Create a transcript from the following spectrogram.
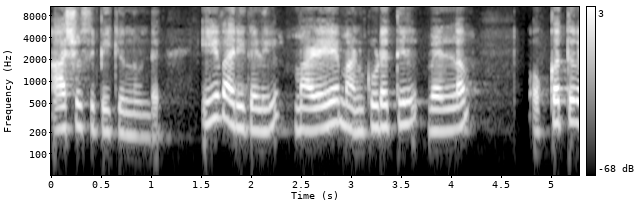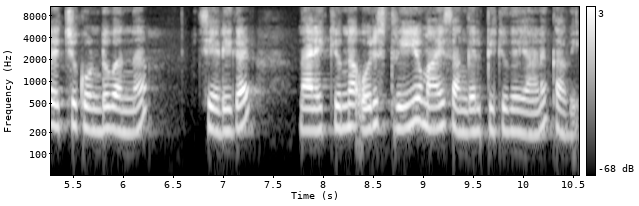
ആശ്വസിപ്പിക്കുന്നുണ്ട്. ഈ വരികളിൽ മഴയെ മൺകുടത്തിൽ വെള്ളം ഒക്കത്ത് വെച്ച് കൊണ്ടുവന്ന് ചെടികൾ നനയ്ക്കുന്ന ഒരു സ്ത്രീയുമായി സങ്കല്പിക്കുകയാണ് കവി.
